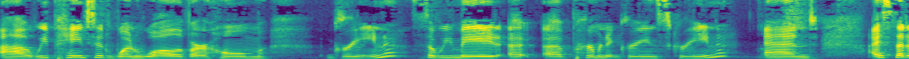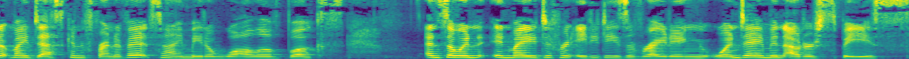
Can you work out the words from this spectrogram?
Uh, we painted one wall of our home green. So we made a, a permanent green screen nice. and I set up my desk in front of it and I made a wall of books. And so in, in my different 80 days of writing, one day I'm in outer space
